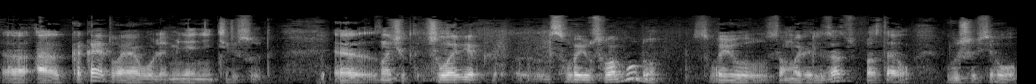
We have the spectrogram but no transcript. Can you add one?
А а какая твоя воля, меня не интересует. Э, Значит, человек свою свободу, свою самореализацию поставил выше всего.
